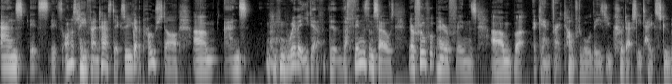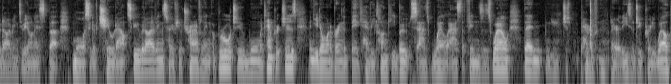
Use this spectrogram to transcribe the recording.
and it's it's honestly fantastic so you get the pro star um, and with it, you get the, the fins themselves. They're a full foot pair of fins, um, but again, very comfortable. These you could actually take scuba diving, to be honest, but more sort of chilled out scuba diving. So if you're traveling abroad to warmer temperatures and you don't want to bring the big, heavy, clunky boots as well as the fins as well, then you just pair of pair of these will do pretty well.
